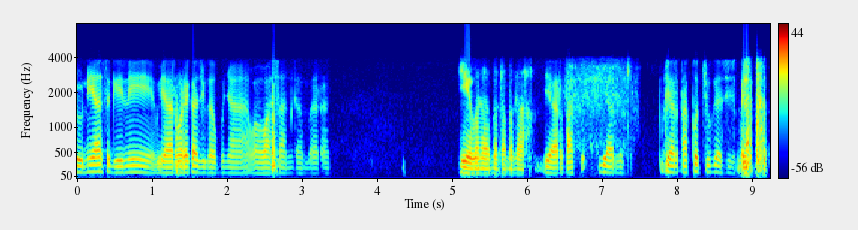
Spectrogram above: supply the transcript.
dunia segini, biar mereka juga punya wawasan gambaran. iya benar benar benar Biar takut, biar biar takut juga sih sebenarnya.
